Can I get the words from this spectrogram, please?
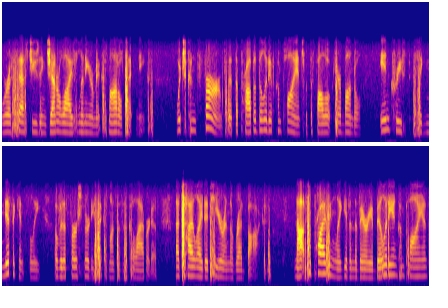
were assessed using generalized linear mixed model techniques, which confirmed that the probability of compliance with the follow-up care bundle increased significantly over the first 36 months of the collaborative. That's highlighted here in the red box. Not surprisingly, given the variability in compliance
